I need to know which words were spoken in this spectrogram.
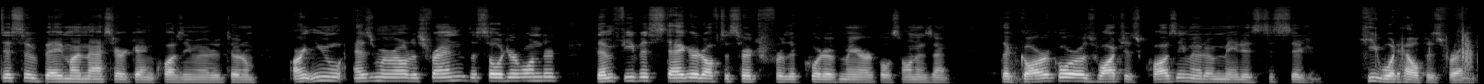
disobey my master again, Quasimodo told him. Aren't you Esmeralda's friend? The soldier wondered. Then Phoebus staggered off to search for the court of miracles on his own. The gargoyles watched as Quasimodo made his decision. He would help his friend.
